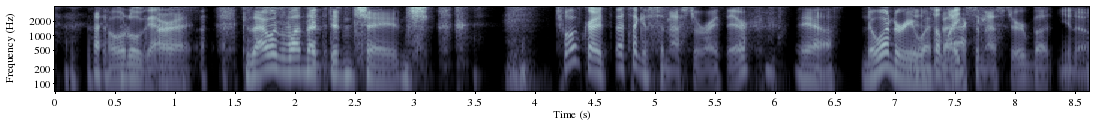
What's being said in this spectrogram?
Total guess. All right. Because that was one that didn't change. Twelve credits. That's like a semester right there. Yeah. No wonder he Yeah, went it's a back. light semester, but you know.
